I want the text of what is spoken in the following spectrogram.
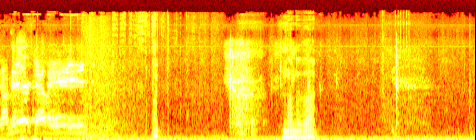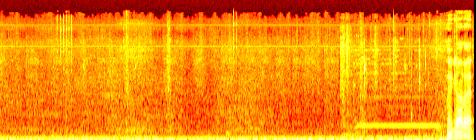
Come here, Kelly! What? None of that. I got it.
